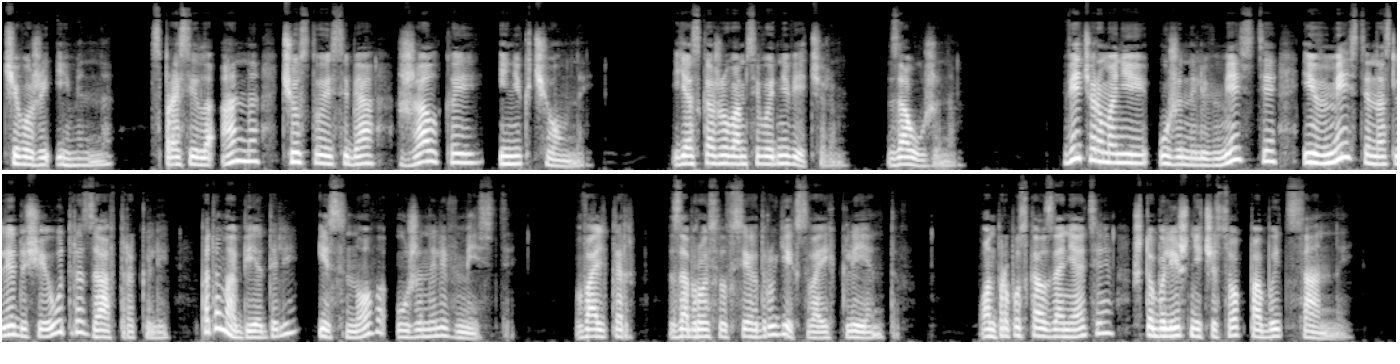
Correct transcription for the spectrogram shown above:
Чего же именно? — спросила Анна, чувствуя себя жалкой и никчемной. «Я скажу вам сегодня вечером, за ужином». Вечером они ужинали вместе и вместе на следующее утро завтракали, потом обедали и снова ужинали вместе. Вальтер забросил всех других своих клиентов. Он пропускал занятия, чтобы лишний часок побыть с Анной.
